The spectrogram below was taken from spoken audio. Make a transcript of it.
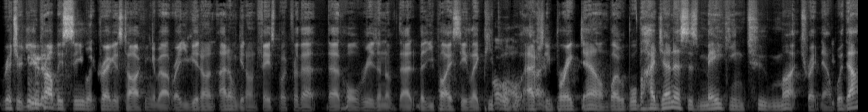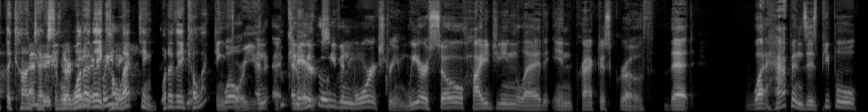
Richard, you, you know. probably see what Craig is talking about, right? You get on. I don't get on Facebook for that that whole reason of that, but you probably see like people Oh, all will the time. actually break down. Well, well, the hygienist is making too much right now without the context of well, what are they cleaning. collecting? What are they collecting well, for you? and and we go even more extreme. We are so hygiene led in practice growth that what happens is people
